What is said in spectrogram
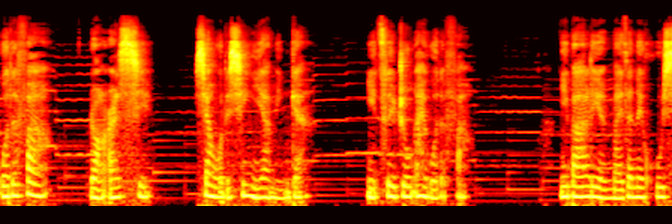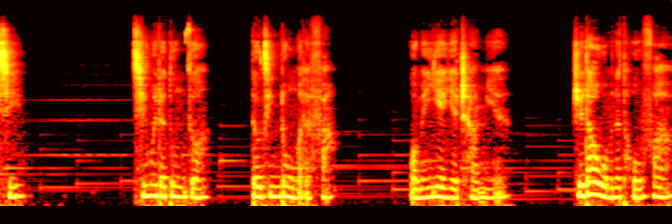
我的发软而细，像我的心一样敏感。你最终爱我的发，你把脸埋在那呼吸。轻微的动作，都惊动我的发。我们夜夜缠绵，直到我们的头发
